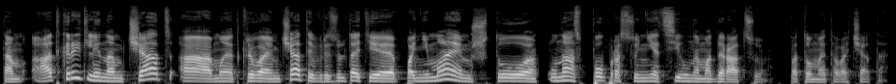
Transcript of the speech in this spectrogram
Там «А «Открыть ли нам чат?» А мы открываем чат и в результате понимаем, что у нас попросту нет сил на модерацию потом этого чата.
